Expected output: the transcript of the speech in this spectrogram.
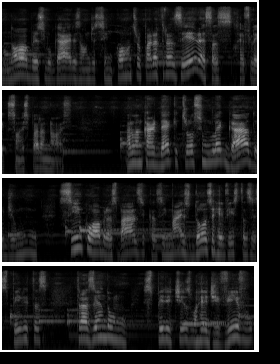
nobres lugares onde se encontram para trazer essas reflexões para nós. Allan Kardec trouxe um legado de um, cinco obras básicas e mais doze revistas espíritas, trazendo um espiritismo redivivo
